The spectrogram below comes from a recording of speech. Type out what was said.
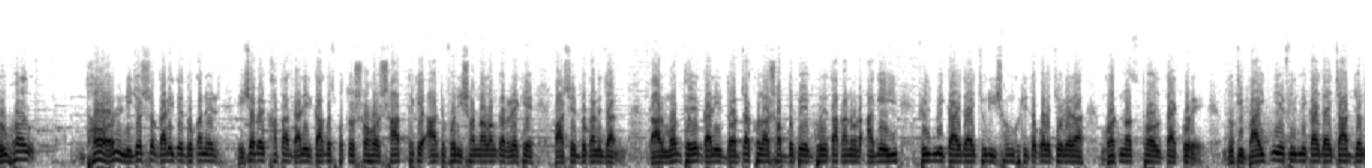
রুভল ধর নিজস্ব গাড়িতে দোকানের হিসাবের খাতা, গাড়ির কাগজপত্র সহ সাত থেকে আট ভরি স্বর্ণালঙ্কার রেখে পাশের দোকানে যান। তার মধ্যে গাড়ির দরজা খোলা শব্দ পেয়ে ঘুরে তাকানোর আগেই ফিল্মি কায়দায় চুরি সংঘটিত করে চোরেরা ঘটনাস্থল ত্যাগ করে। দুটি বাইক নিয়ে ফিল্মি কায়দায় চারজন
